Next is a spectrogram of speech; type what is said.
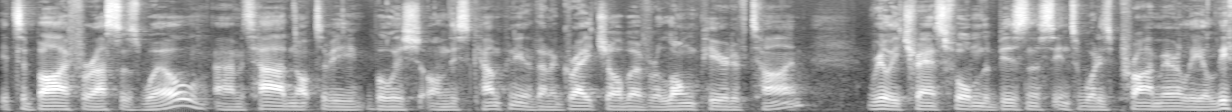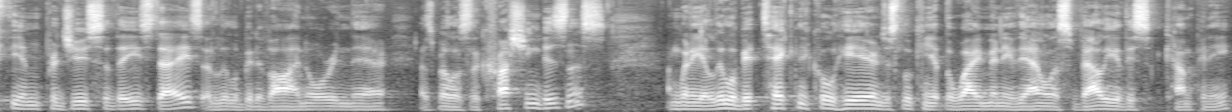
It's a buy for us as well. Um, it's hard not to be bullish on this company. They've done a great job over a long period of time, really transform the business into what is primarily a lithium producer these days, a little bit of iron ore in there, as well as the crushing business. I'm going to get a little bit technical here and just looking at the way many of the analysts value this company.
